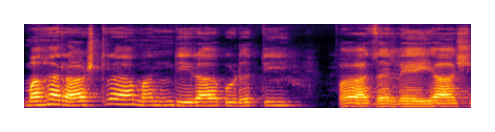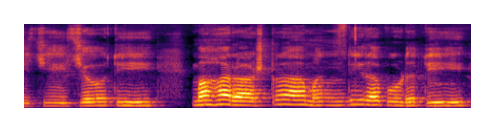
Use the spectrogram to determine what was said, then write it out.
महाराष्ट्र मंदिरा पुढती पाजले याशीची ज्योती. महाराष्ट्र मंदिरा पुढती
